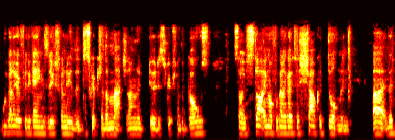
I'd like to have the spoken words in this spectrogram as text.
We're going to go through the games. Luke's going to do the description of the match, and I'm going to do a description of the goals. So, starting off, we're going to go to Schalke Dortmund. Uh, the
